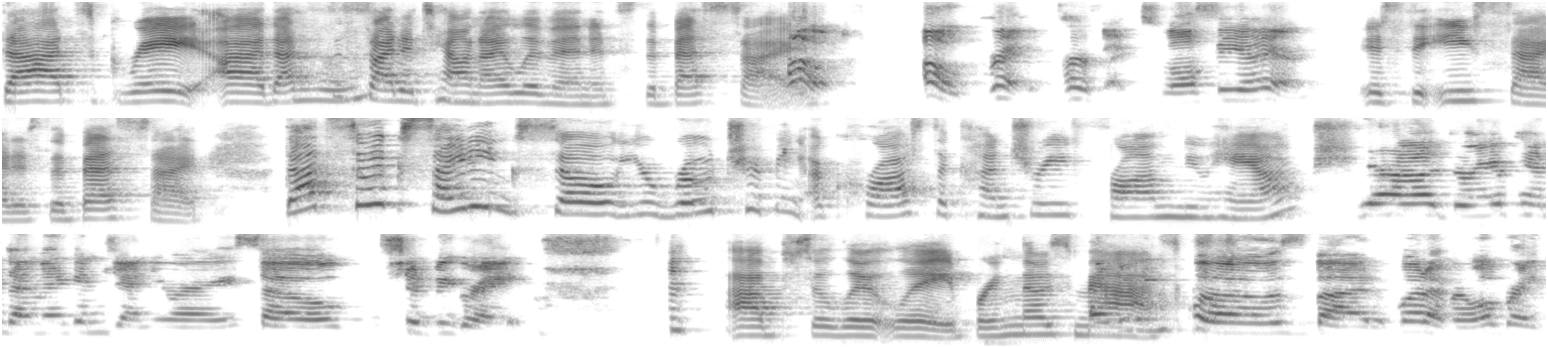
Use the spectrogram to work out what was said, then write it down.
That's great. Uh, that's the Mhm. side of town I live in. It's the best side. Oh, oh, great, perfect. Well, I'll see you there. It's the east side. It's the best side. That's so exciting. So you're road tripping across the country from New Hampshire. Yeah, during a pandemic in January, so should be great. Absolutely. Bring those masks. Everything's closed, but whatever. We'll break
